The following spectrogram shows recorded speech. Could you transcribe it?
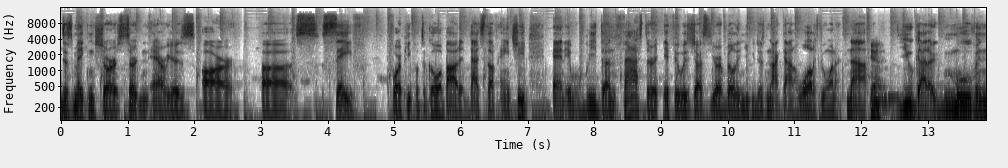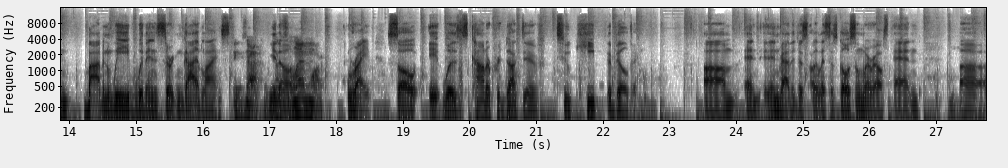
just making sure certain areas are uh, s- safe for people to go about it. That stuff ain't cheap, and it would be done faster if it was just your building. You could just knock down a wall if you want to. Nah, Yeah, you got to move and bob and weave within certain guidelines. exactly. You That's know. a landmark. Right. So it was counterproductive to keep the building, um, and and rather just oh, let's just go somewhere else and uh,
